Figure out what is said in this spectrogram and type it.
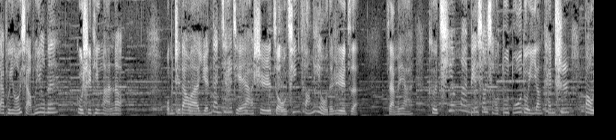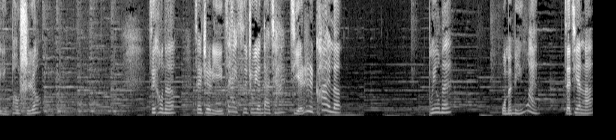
大朋友、小朋友们，故事听完了。我们知道啊，元旦佳节呀是走亲访友的日子，咱们呀可千万别像小兔多多一样贪吃、暴饮暴食哦。最后呢。在这里再次祝愿大家节日快乐，朋友们，我们明晚再见啦。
